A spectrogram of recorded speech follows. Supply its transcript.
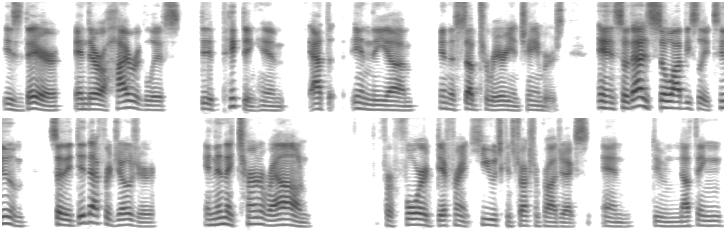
is there, and there are hieroglyphs depicting him at the in the um in the subterranean chambers. And so that is so obviously a tomb. So they did that for Djoser, and then they turn around for four different huge construction projects and do nothing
